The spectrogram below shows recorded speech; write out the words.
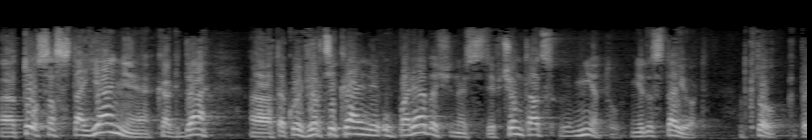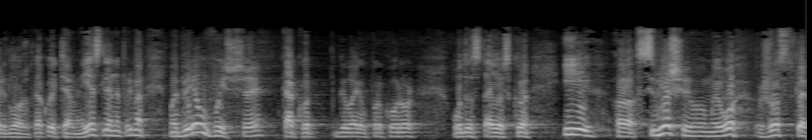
а, то состояние, когда а, такой вертикальной упорядоченности в чем-то нету, не достает. Вот кто предложит, какой термин? Если, например, мы берем высшее, как вот говорил прокурор у Достоевского, и э, смешиваем его жестко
